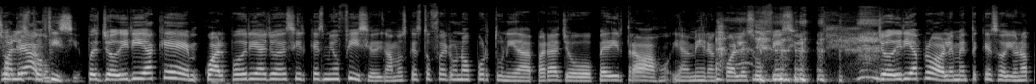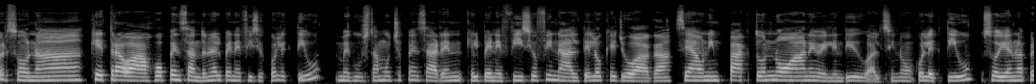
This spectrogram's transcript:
cuál es tu oficio. Pues yo diría que, ¿cuál podría yo decir que es mi oficio? Digamos que esto fuera una oportunidad para yo pedir trabajo y a mí me dijeran cuál es su oficio. yo diría probablemente que soy una persona que trabajo pensando en el beneficio colectivo. Me gusta mucho pensar en que el beneficio final de lo que yo haga sea un impacto no a nivel individual, sino colectivo. Soy una persona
